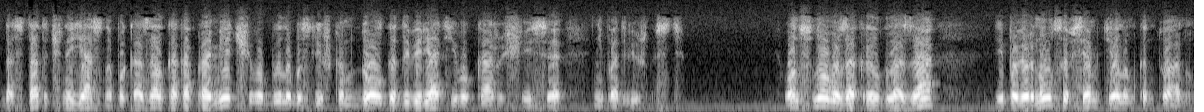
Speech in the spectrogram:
достаточно ясно показал, как опрометчиво было бы слишком долго доверять его кажущейся неподвижности. Он снова закрыл глаза и повернулся всем телом к Антуану.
